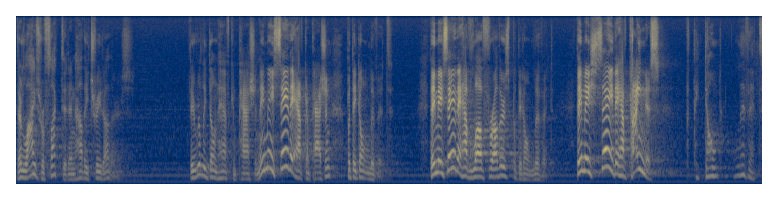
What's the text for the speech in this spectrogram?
their lives reflected in how they treat others. They really don't have compassion. They may say they have compassion, but they don't live it. They may say they have love for others, but they don't live it. They may say they have kindness, but they don't live it.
